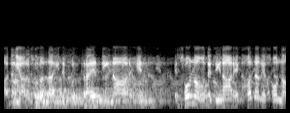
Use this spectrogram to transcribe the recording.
آدن یا رسول اللہ ادھر کل کرائے دینار ان سونا ہوتے دینار، ایک بدن ہے سونا۔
